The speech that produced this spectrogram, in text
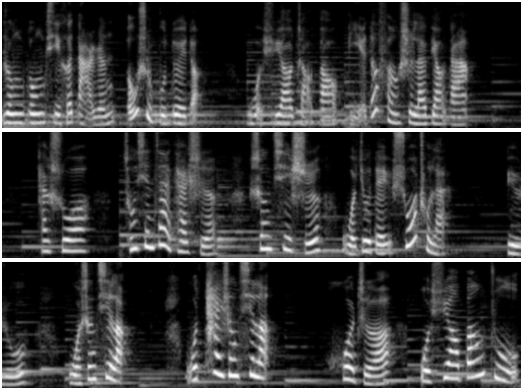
扔东西和打人都是不对的，我需要找到别的方式来表达。他说，从现在开始，生气时我就得说出来，比如我生气了，我太生气了，或者我需要帮助。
